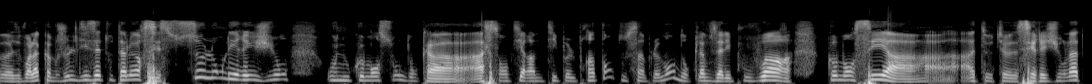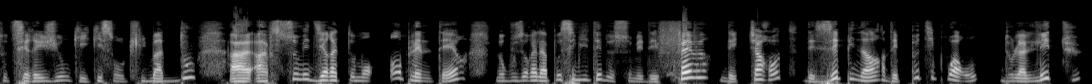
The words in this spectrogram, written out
euh, voilà, comme je le disais tout à l'heure, c'est selon les régions où nous commençons donc à, sentir un petit peu le printemps, tout simplement. Donc là, vous allez pouvoir commencer à, euh, ces régions-là, toutes ces régions qui, sont au climat doux, à, semer directement en pleine terre. Donc vous aurez la possibilité de semer des fèves, des carottes, des épinards, des petits poireaux, de la laitue,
